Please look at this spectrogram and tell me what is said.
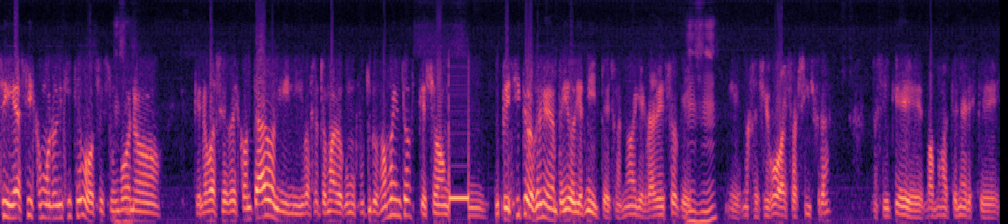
Sí, así es como lo dijiste vos, es un bono que no va a ser descontado ni, va a ser tomado como futuros aumentos, que son, en principio los gremios han pedido 10 mil pesos, ¿no? Hay que aclarar eso, que eh, no se llegó a esa cifra, así que vamos a tener este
